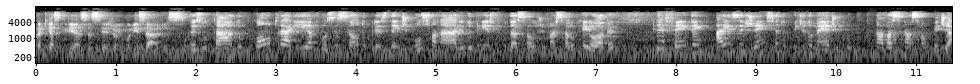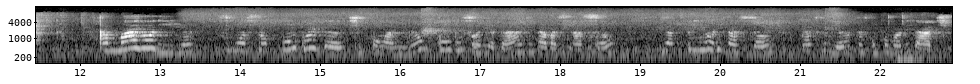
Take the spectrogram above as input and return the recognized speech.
para que as crianças sejam imunizadas. O resultado contraria a posição do presidente Bolsonaro e do ministro da Saúde, Marcelo Queiroga, que defendem a exigência do pedido médico na vacinação pediátrica. A maioria mostrou concordante com a não compulsoriedade da vacinação e a priorização das crianças com comorbidade.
